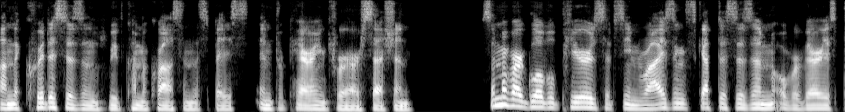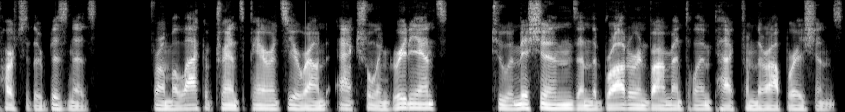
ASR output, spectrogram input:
on the criticisms we've come across in the space in preparing for our session. Some of our global peers have seen rising skepticism over various parts of their business, from a lack of transparency around actual ingredients to emissions and the broader environmental impact from their operations.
